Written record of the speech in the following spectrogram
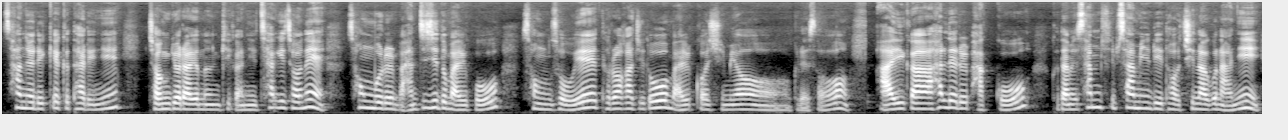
사녀리 깨끗하리니 정결하는 기간이 차기 전에 성물을 만지지도 말고 성소에 들어가지도 말 것이며 그래서 아이가 할례를 받고 그 다음에 33일이 더 지나고 나니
